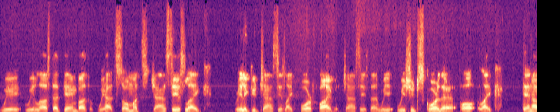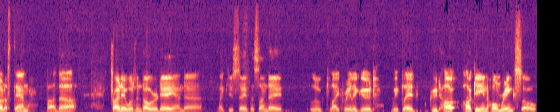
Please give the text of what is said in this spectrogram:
we we lost that game, but we had so much chances, like really good chances, like four or five chances that we we should score the all like ten out of ten. But uh, Friday wasn't our day, and uh, like you said, the Sunday looked like really good. We played good ho- hockey in home rink, so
